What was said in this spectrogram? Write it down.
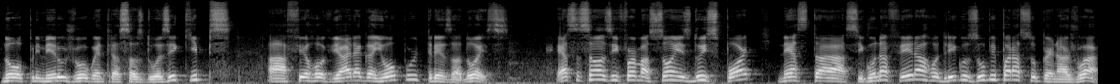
No primeiro jogo entre essas duas equipes, a Ferroviária ganhou por 3 a 2. Essas são as informações do esporte. Nesta segunda-feira, Rodrigo Zubi para Super Najuá.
